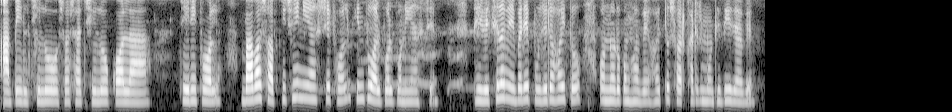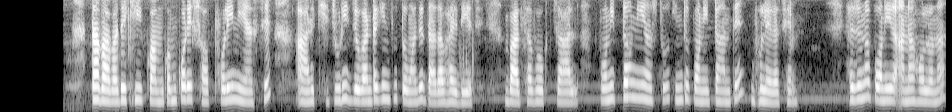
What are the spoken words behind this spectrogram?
আপেল ছিল শশা ছিল, কলা, চেরি ফল। বাবা সব কিছুই নিয়ে আসছে ফল, কিন্তু অল্প অল্প নিয়ে আসছে। ভেবেছিলাম এবারে পুজোটা হয়তো অন্যরকম হবে, হয়তো শর্টকাটের মধ্যে দিয়ে যাবে। তা বাবা দেখি কম কম করে সব ফলই নিয়ে আসছে, আর খিচুড়ির যোগানটা কিন্তু তোমাদের দাদা ভাই দিয়েছে। বাদশাভোগ চাল, পনিরটাও নিয়ে আসতো, কিন্তু পনিরটা আনতে ভুলে গেছে। সেজন্য পনির আনা হলো না।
